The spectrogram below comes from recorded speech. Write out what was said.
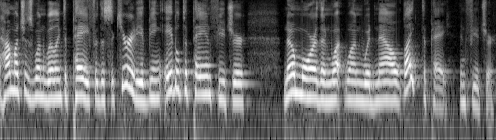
how much is one willing to pay for the security of being able to pay in future no more than what one would now like to pay in future?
